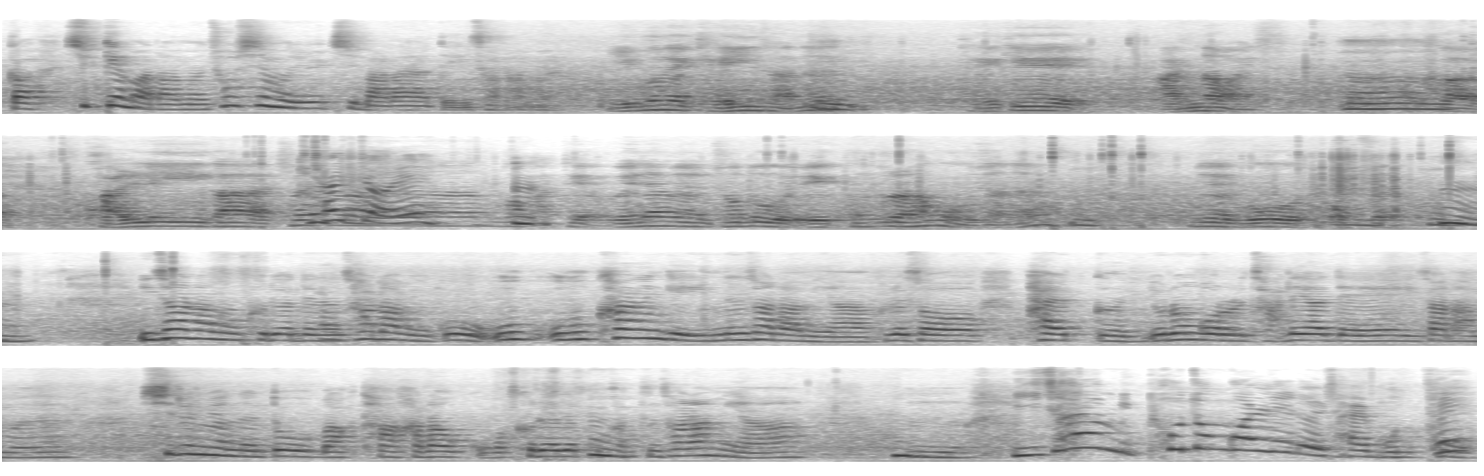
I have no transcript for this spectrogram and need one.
그러니까 쉽게 말하면 초심을 잃지 말아야 돼 이 사람을. 이분의 개인사는 응. 되게 안 나와 있어요. 음. 그러니까 관리가? 철저한 것 응. 같아요. 왜냐면 저도 이 공부를 하고 오잖아요. 응. 근데 뭐 없어요. 응. 이 사람은 그래야 되는 사람이고 욱, 욱하는 게 있는 사람이야. 그래서 발끈 이런 거를 잘해야 돼. 이 사람은 싫으면은 또 막 다 갈아엎고 막 그래야 될것 응. 같은 사람이야. 응. 음. 이 사람이 표정 관리를 잘 못해?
